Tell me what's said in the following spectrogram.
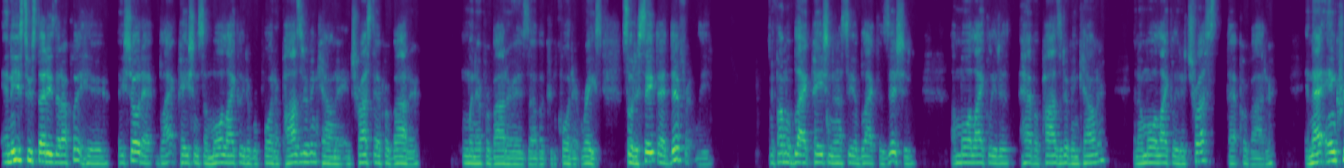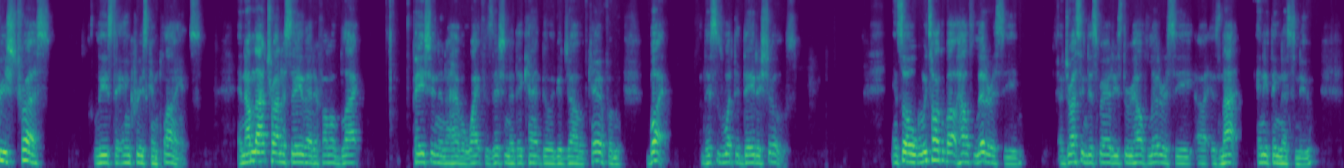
And these two studies that I put here, they show that Black patients are more likely to report a positive encounter and trust their provider when their provider is of a concordant race. So to state that differently, if I'm a Black patient and I see a Black physician, I'm more likely to have a positive encounter and I'm more likely to trust that provider. And that increased trust leads to increased compliance. And I'm not trying to say that if I'm a black patient and I have a white physician that they can't do a good job of caring for me, but this is what the data shows. And so when we talk about health literacy, addressing disparities through health literacy uh, is not anything that's new.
